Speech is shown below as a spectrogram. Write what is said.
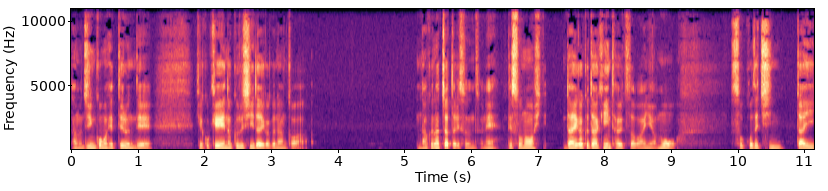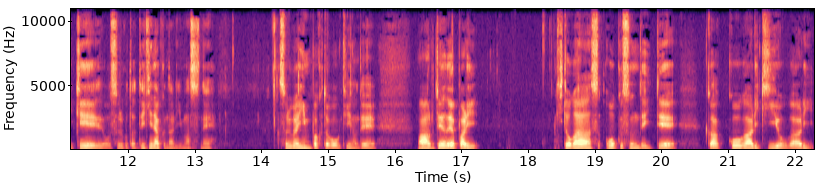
あの人口も減ってるんで結構経営の苦しい大学なんかはなくなっちゃったりするんですよね。でその大学だけに頼ってた場合にはもうそこで賃貸経営をすることはできなくなりますね。それぐらいインパクトが大きいので、まあ、ある程度やっぱり人が多く住んでいて学校があり企業があり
